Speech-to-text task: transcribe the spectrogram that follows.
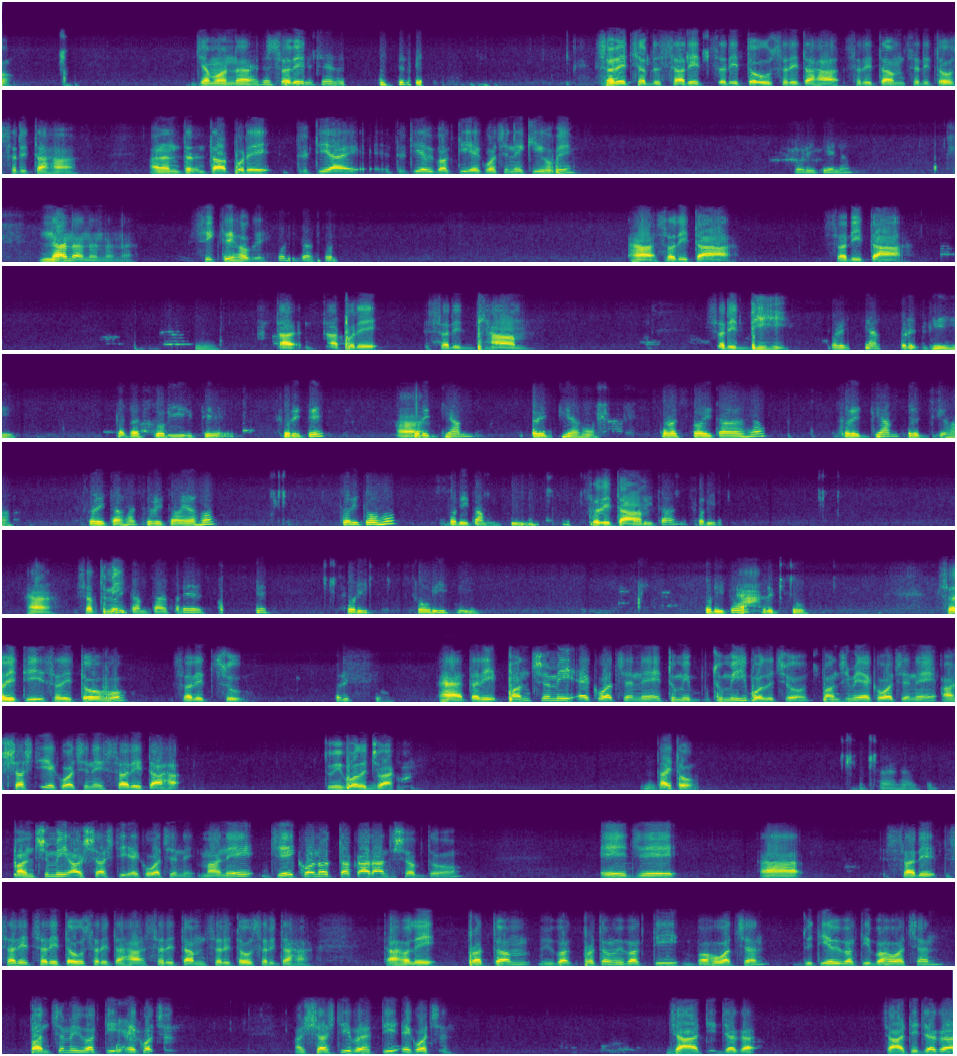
যেমন আহ, হ্যাঁ, স্যার, সরিত ঠিক আছে, স্যার। বুঝতে পেরেছি। सरित् शब्द सरित् सरितौ सरितः सरितं सरितौ सरितः অনন্তর তারপরে তৃতীয় তৃতীয় বিভক্তি একবচনে কি হবে সরিতে না না না না না না শিখতে হবে সরিতা সরি- হ্যাঁ সরিতা সরিতা হুম। তা- তারপরে সরিভ্যাম সরিদ্ভিः সরিত্যাম সরিদ্ভিः तथा सरिते सरिते হ্যাঁ सरिध्यां सरिभ्यः तथा सरिताः सरिध्यां सरिभ्यः सरितः सरितयः सरितोः सरितं সরিতাম सरिता सरि হ্যাঁ সপ্তমী তারপরে সরিতি হ্যাঁ। সরিৎসু সরিতি সরিতোः সরিৎসু। হ্যাঁ তর্हि পঞ্চমী একবচনে তুমি তুমিই বলেছ পঞ্চমী একবচনে আর ষষ্ঠী একবচনে সরিতাহ। তুমি বলেছ এখন। তাই তো? হ্যাঁ হ্যাঁ পঞ্চমী আর ষষ্ঠী একবচনে মানে যে কোনো তকারান্ত শব্দ, এই যে সরিত সরিত সরিতৌ সরিতः সরিতম, সরিতৌ সরিতः তাহলে প্রথম প্রথম বিভক্তি বহুবচন, দ্বিতীয় বিভক্তি বহুবচন, পঞ্চম বিভক্তি একবচন, আর ষষ্ঠী বিভক্তি একবচন। চারটি জায়গা চারটি জায়গা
